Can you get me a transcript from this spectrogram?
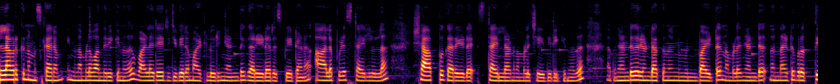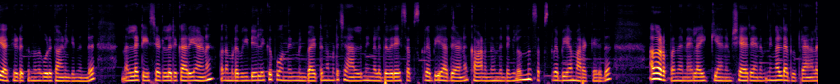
എല്ലാവർക്കും നമസ്കാരം. ഇന്ന് നമ്മൾ വന്നിരിക്കുന്നത് വളരെ രുചികരമായിട്ടുള്ള ഒരു ഞണ്ട് കറിയുടെ റെസിപ്പി ആയിട്ടാണ്. ആലപ്പുഴ സ്റ്റൈലിലുള്ള ഷാപ്പ് കറിയുടെ സ്റ്റൈലിലാണ് നമ്മൾ ചെയ്തിരിക്കുന്നത്. അപ്പോൾ ഞണ്ട് കറി ഉണ്ടാക്കുന്നതിന് മുൻപായിട്ട് നമ്മൾ ഞണ്ട് നന്നായിട്ട് വൃത്തിയാക്കി എടുക്കുന്നത് കൂടി കാണിക്കുന്നുണ്ട്. നല്ല ടേസ്റ്റ് ആയിട്ടുള്ളൊരു കറിയാണ്. അപ്പോൾ നമ്മുടെ വീഡിയോയിലേക്ക് പോകുന്നതിന് മുൻപായിട്ട് നമ്മുടെ ചാനൽ നിങ്ങൾ ഇതുവരെ സബ്സ്ക്രൈബ് ചെയ്യാതെയാണ് കാണുന്നുണ്ടെങ്കിൽ ഒന്ന് സബ്സ്ക്രൈബ് ചെയ്യാൻ മറക്കരുത്. അതോടൊപ്പം തന്നെ ലൈക്ക് ചെയ്യാനും ഷെയർ ചെയ്യാനും നിങ്ങളുടെ അഭിപ്രായങ്ങൾ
